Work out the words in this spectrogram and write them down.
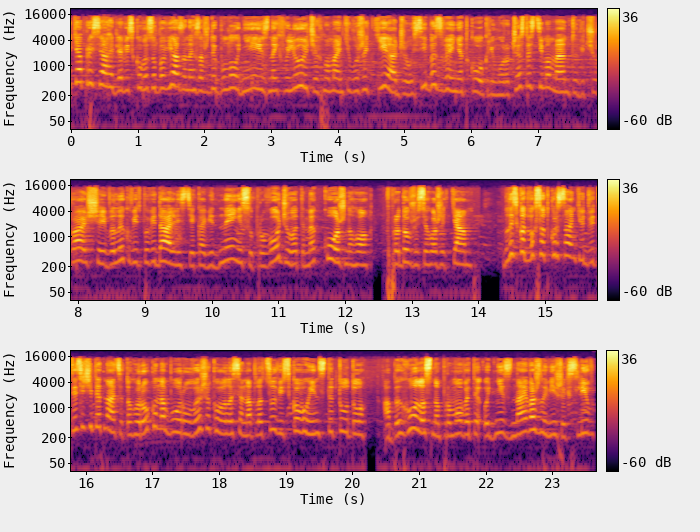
Прийняття присяги для військовозобов'язаних завжди було однією з найхвилюючих моментів у житті, адже усі без винятку, окрім урочистості моменту, відчувають ще й велику відповідальність, яка віднині супроводжуватиме кожного впродовж усього життя. Близько 200 курсантів 2015 року набору вишикувалися на плацу військового інституту, аби голосно промовити одні з найважливіших слів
